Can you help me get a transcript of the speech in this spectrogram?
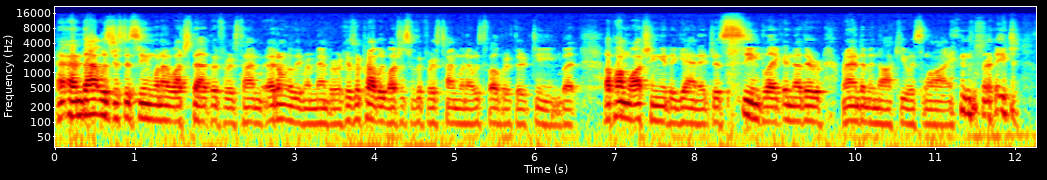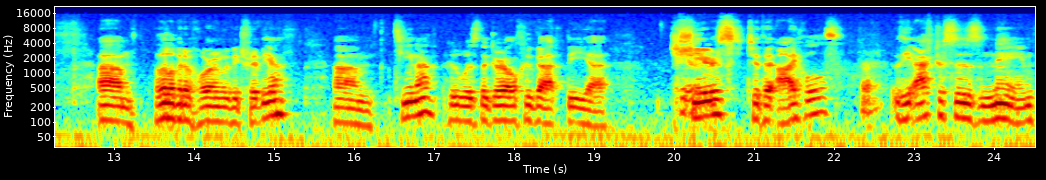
And that was just a scene when I watched that the first time. I don't really remember because I probably watched this for the first time when I was 12 or 13. But upon watching it again, it just seemed like another random innocuous line, right? Um, a little bit of horror movie trivia. Um, Tina, who was the girl who got the uh, Shears? shears to the eye holes, Right. The actress's name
